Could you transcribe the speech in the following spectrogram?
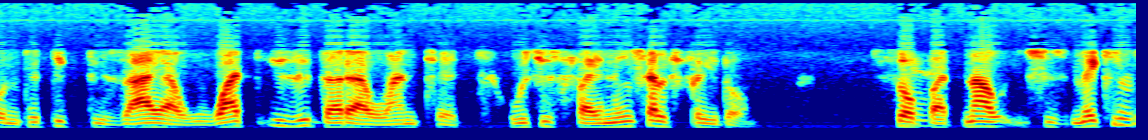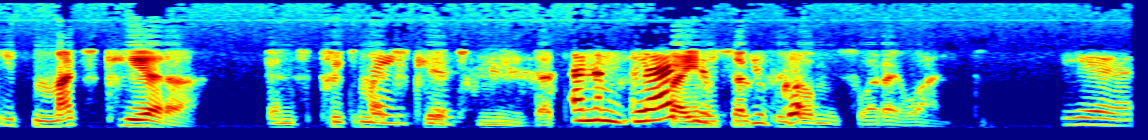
authentic desire. What is it that I wanted, which is financial freedom. So, Yeah. but now she's making it much clearer, and it's pretty much Thank clear you. to me that And I'm glad financial you got, freedom is what I want. yeah.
